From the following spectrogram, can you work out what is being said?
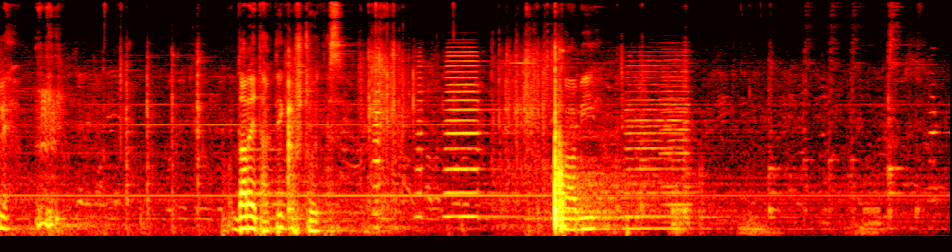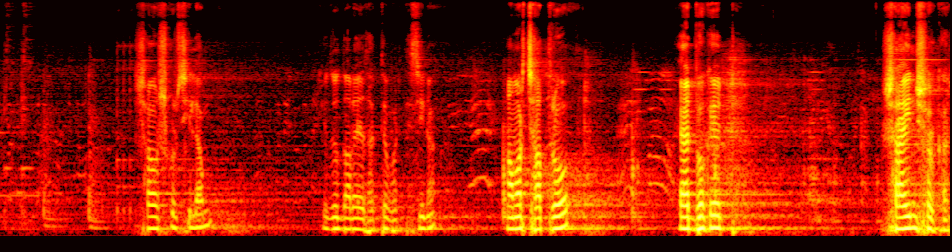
আসলে দাঁড়াই থাকতেই কষ্ট হইতেছে। তো আমি সাহস করছিলাম, কিন্তু দাঁড়ায় থাকতে পারতেছি না। আমার ছাত্র, অ্যাডভোকেট শাহিন সরকার,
